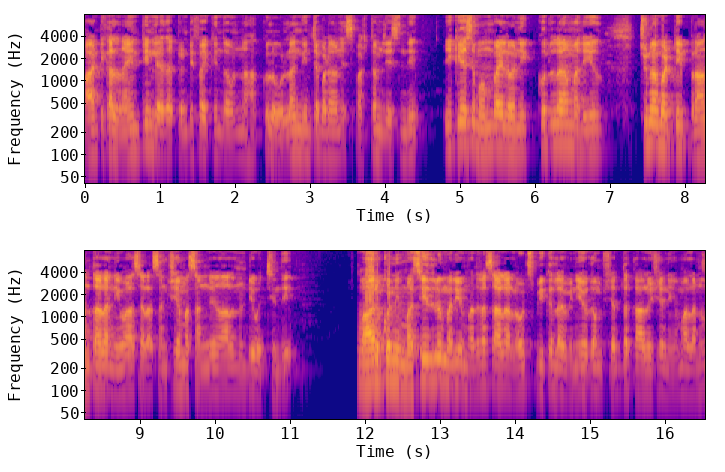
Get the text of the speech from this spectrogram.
ఆర్టికల్ నైన్టీన్ లేదా ట్వంటీ ఫైవ్ కింద ఉన్న హక్కులు ఉల్లంఘించబడవని స్పష్టం చేసింది. ఈ కేసు ముంబైలోని కుర్లా మరియు చునబట్టి ప్రాంతాల నివాసాల సంక్షేమ సంఘాల నుండి వచ్చింది. వారు కొన్ని మసీదులు మరియు మదరసాల లౌడ్ స్పీకర్ల వినియోగం శబ్ద కాలుష్య నియమాలను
